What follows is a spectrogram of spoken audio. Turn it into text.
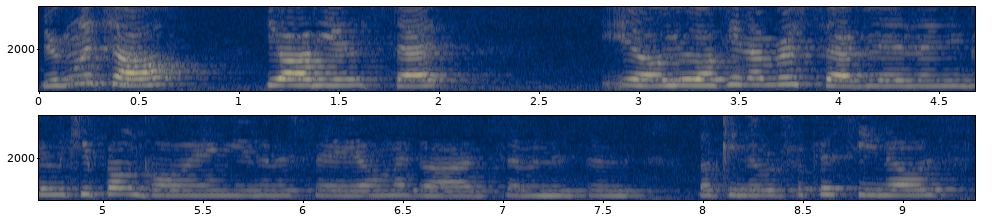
you're going to tell the audience that, you know, your lucky number is 7, and you're going to keep on going. You're going to say, oh my god, 7 is the lucky number for casinos.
